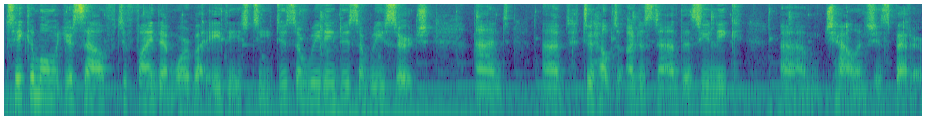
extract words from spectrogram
take a moment yourself to find out more about ADHD. Do some reading, do some research, and uh, to help to understand this unique um, is better.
